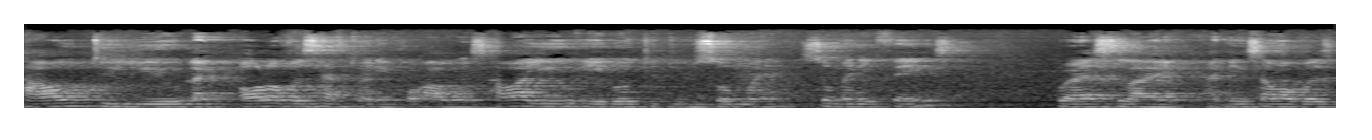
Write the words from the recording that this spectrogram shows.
how do you like all of us have 24 hours? How are you able to do so many so many things? Whereas like I think some of us,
